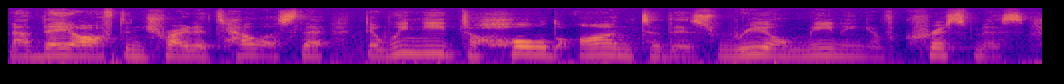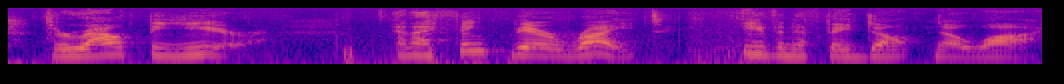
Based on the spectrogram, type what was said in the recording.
Now, they often try to tell us that, that we need to hold on to this real meaning of Christmas throughout the year. And I think they're right, even if they don't know why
